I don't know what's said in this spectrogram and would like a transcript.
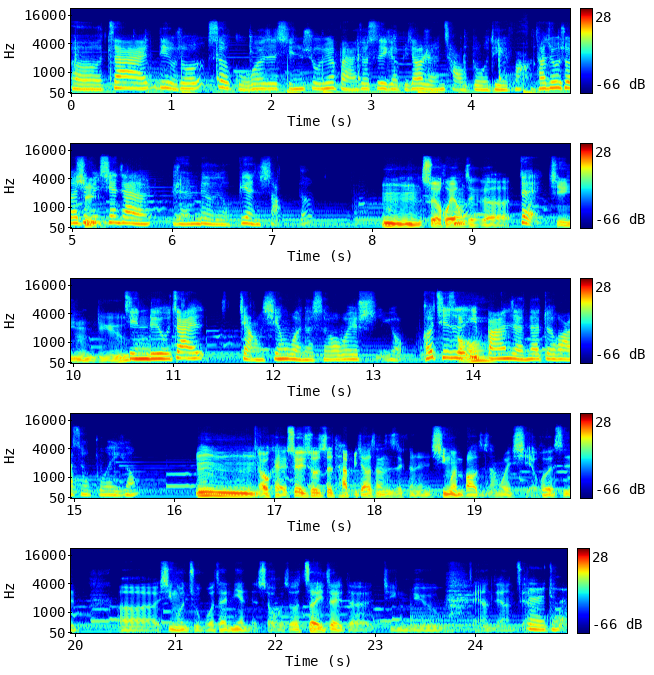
呃，在例如说涩谷或者是新宿，因为本来就是一个比较人潮多的地方，他就说这边现在的人流有变少的。嗯嗯，所以会用这个、嗯、对金流金流在讲新闻的时候会使用，可其实一般人在对话的时候不会用。哦嗯，OK，所以说是它比较像是可能新闻报纸上会写，或者是呃新闻主播在念的时候说这一阵的金流怎样怎样怎样。对对，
